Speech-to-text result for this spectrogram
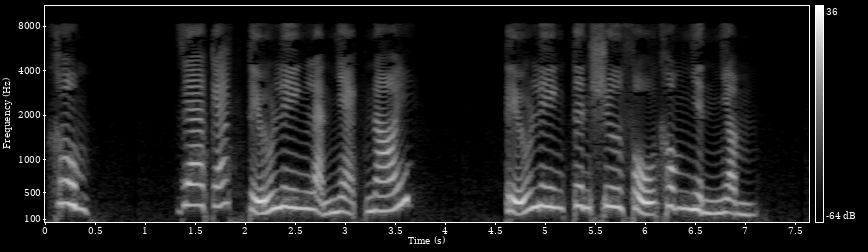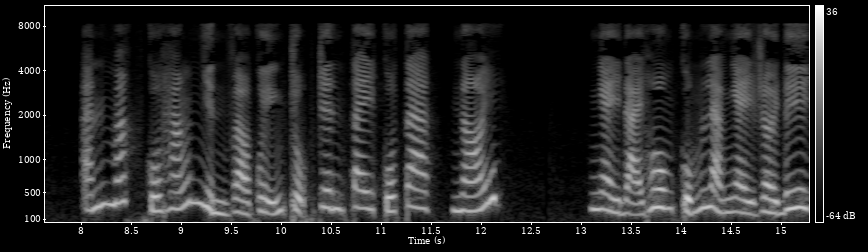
Không. Gia Cát Tiểu Liên lạnh nhạt nói. Tiểu Liên tin sư phụ không nhìn nhầm. Ánh mắt của hắn nhìn vào quyển trục trên tay của ta, nói. Ngày đại hôn cũng là ngày rời đi,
